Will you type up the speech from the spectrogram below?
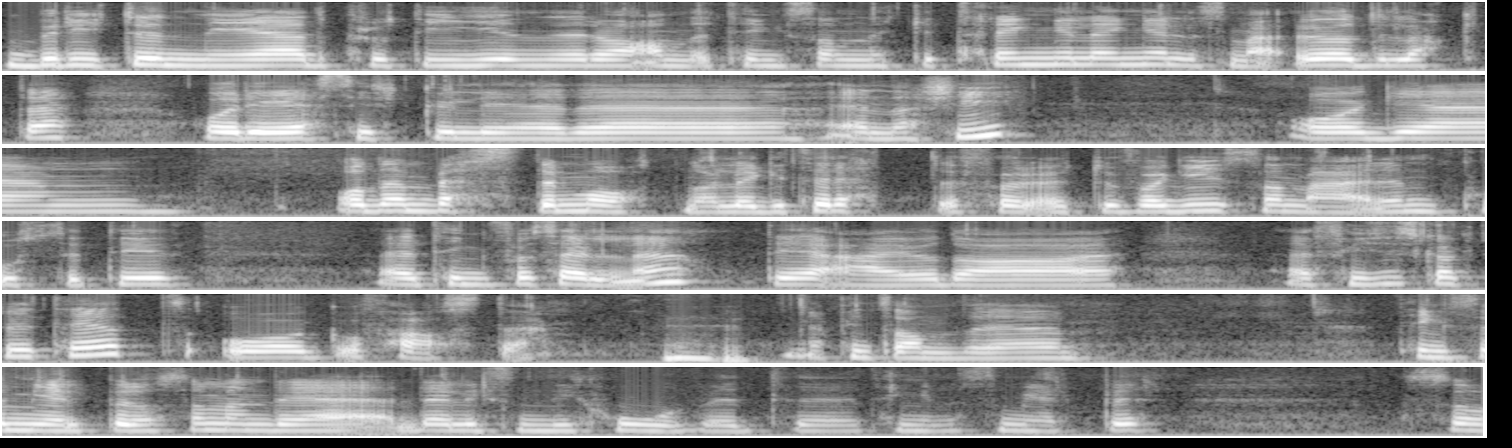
bryte ned proteiner og andre ting som den ikke trenger lenger, eller som er ødelagte, og resirkulere energi. Og, um, og, den beste måten å legge til rette for autofagi, som er en positiv uh, ting for cellene, det er jo da fysisk aktivitet og å faste. Mm. Det fins andre ting som hjelper også, men det, det er liksom de hovedtingene som hjelper. Så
